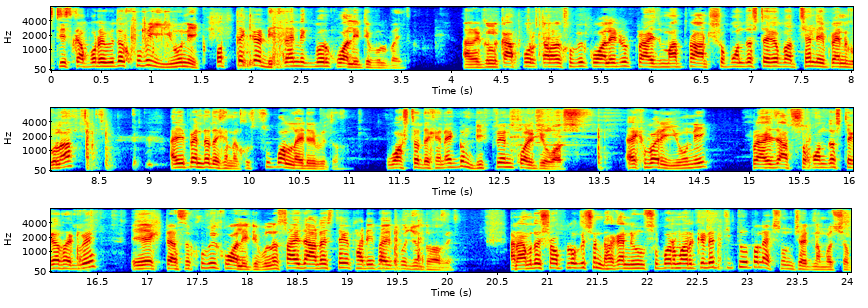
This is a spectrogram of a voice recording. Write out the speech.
স্টিচ কাপড়ের ভিতর খুবই ইউনিক প্রত্যেকটা ডিজাইন একবার কোয়ালিটিফুল ভাই। আর এগুলো কাপড় কালার খুবই কোয়ালিটির প্রাইস মাত্র আটশো পঞ্চাশ টাকা পাচ্ছেন এই প্যান্টগুলা। আর এই প্যান্টটা দেখেন না, খুব সুপার লাইটের ভিতর। ওয়াশটা দেখেন, একদম ডিফারেন্ট কোয়ালিটি ওয়াশ একবারে ইউনিক প্রাইস আটশো পঞ্চাশ টাকা থাকবে। এই একটা আছে, খুবই কোয়ালিটি বলে সাইজ আঠাশ থেকে থার্টি ফাইভ পর্যন্ত হবে। আর আমাদের সব লোকেশন ঢাকা নিউ সুপার মার্কেটের তৃতীয় তলা একশো উনষাট নম্বর সব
